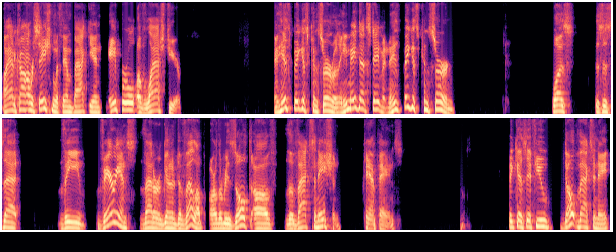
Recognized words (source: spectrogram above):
I had a conversation with him back in April of last year. And his biggest concern was he made that statement, and his biggest concern was this is that the variants that are going to develop are the result of the vaccination campaigns. Because if you don't vaccinate,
